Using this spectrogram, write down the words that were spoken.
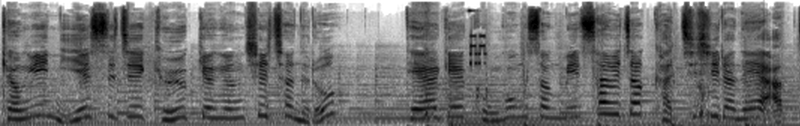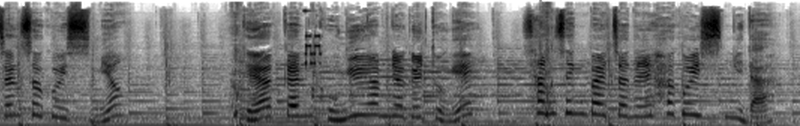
경인 ESG 교육 경영 실천으로 대학의 공공성 및 사회적 가치 실현에 앞장서고 있으며 대학 간 공유 협력을 통해 상생 발전을 하고 있습니다.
